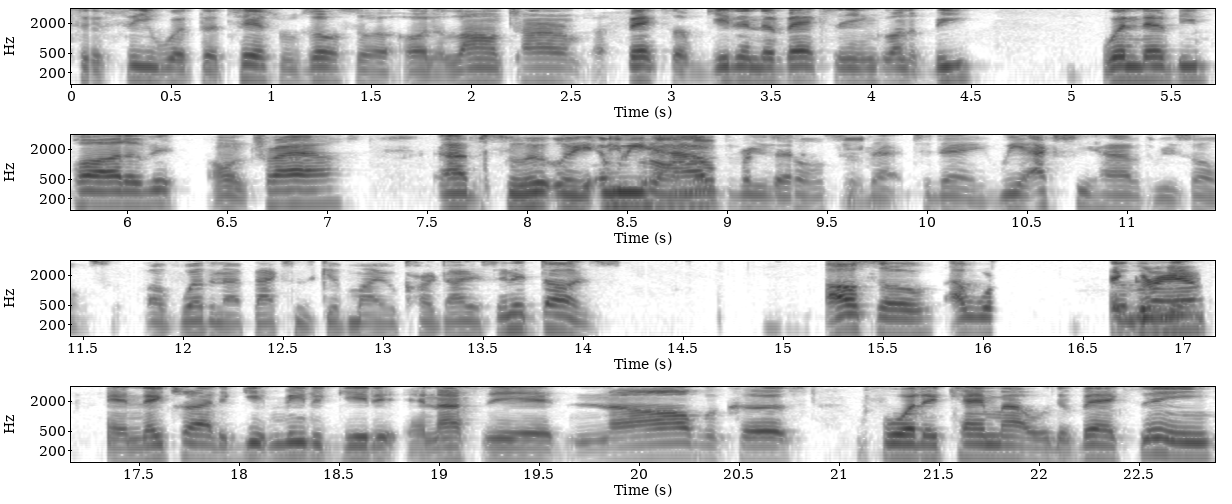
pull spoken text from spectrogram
to see what the test results or, or the long term effects of getting the vaccine going to be? Wouldn't that be part of it on trials? Absolutely. And we people don't have the what that. results of that today. We actually have the results of whether or not vaccines give myocarditis, and it does. Also, I work Hey, for the government Graham. and they tried to get me to get it, and I said no because before they came out with the vaccine,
